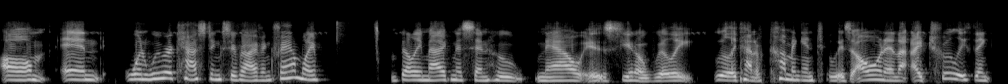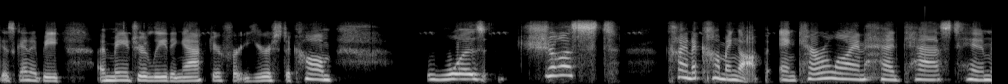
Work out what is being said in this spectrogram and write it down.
Um, and when we were casting Surviving Family, Billy Magnussen, who now is, you know, really, really kind of coming into his own, and I truly think is going to be a major leading actor for years to come, was just kind of coming up. And Caroline had cast him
